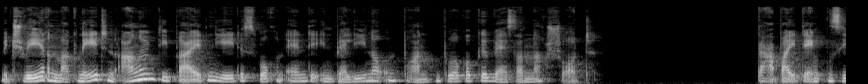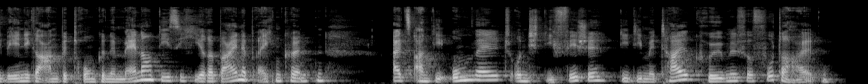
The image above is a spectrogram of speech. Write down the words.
Mit schweren Magneten angeln die beiden jedes Wochenende in Berliner und Brandenburger Gewässern nach Schrott. Dabei denken sie weniger an betrunkene Männer, die sich ihre Beine brechen könnten, als an die Umwelt und die Fische, die die Metallkrümel für Futter halten.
